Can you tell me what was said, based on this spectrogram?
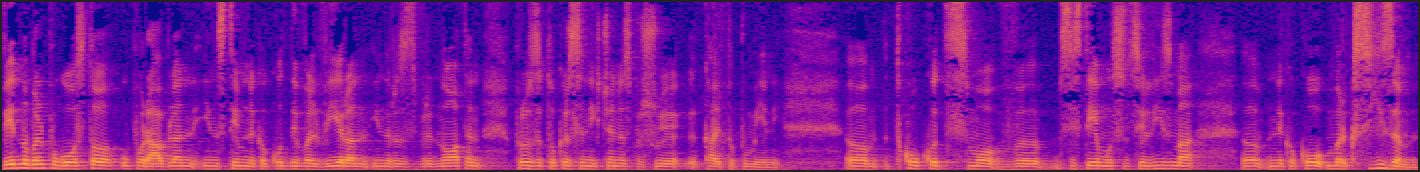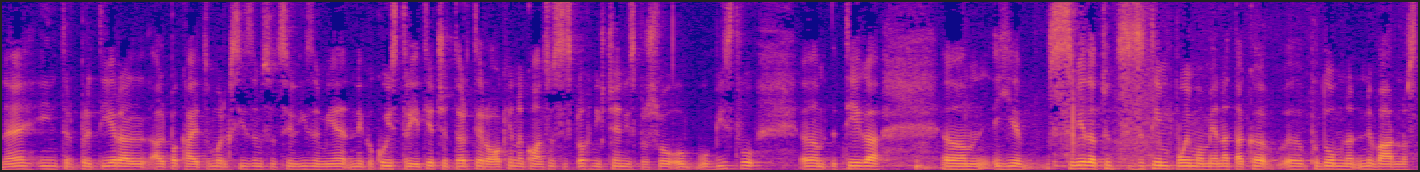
vedno bolj pogosto uporabljan in s tem nekako devalviran in razvrednoten, prav zato, ker se nihče ne sprašuje, kaj to pomeni. Um, tako kot smo v sistemu socializma uh, nekako marksizem ne, interpretirali, ali pa kaj to marksizem, socializem, je nekako iz tretje, četrte roke, na koncu se sploh nihče ni sprašval o, o bistvu um, tega, um, je seveda tudi za tem pojmom ena taka uh, podobna nevarnost.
